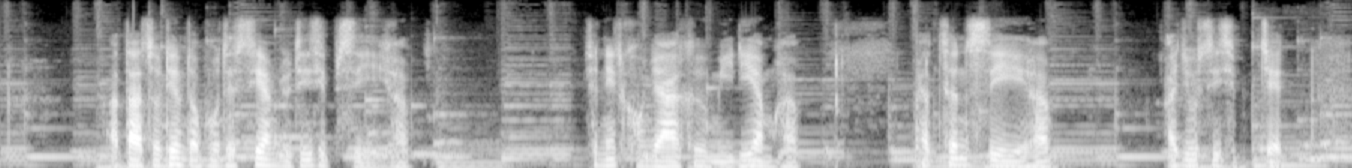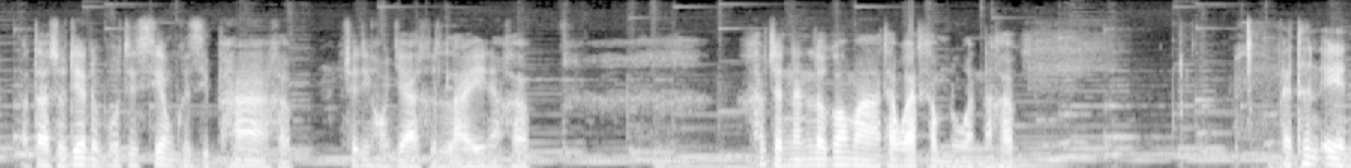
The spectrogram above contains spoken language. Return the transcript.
48 อัตราโซเดียมต่อโพแทสเซียมอยู่ที่ 14 ครับ ชนิดของยาคือมีเดียมครับแพทเทิร์น C ครับ อายุ 47 อัตราโซเดียมต่อโพแทสเซียมคือ 15 ครับ ชนิดของยาคือไลท์นะครับ ครับ จากนั้นเราก็มาทำการคำนวณนะครับแพทเทิร์น N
